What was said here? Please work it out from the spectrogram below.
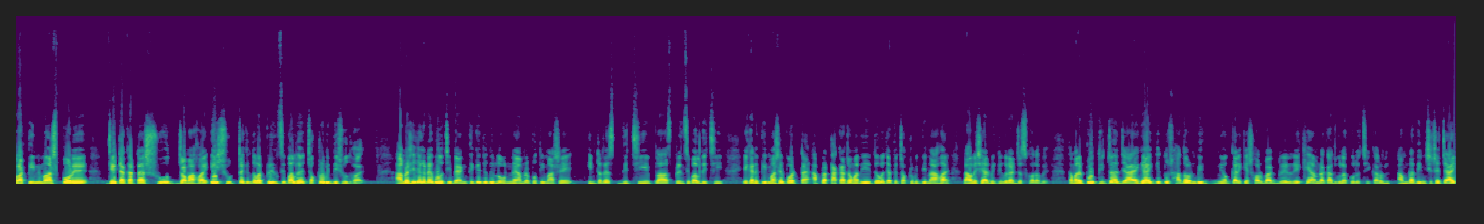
আবার তিন মাস পরে যে টাকাটা সুদ জমা হয়, এই সুদটা কিন্তু আবার প্রিন্সিপাল হয়ে চক্রবৃদ্ধি সুদ হয়। আমরা সেই জায়গাটায় বলছি ব্যাংক থেকে যদি লোন নেয়, আমরা প্রতি মাসে ইন্টারেস্ট দিচ্ছি প্লাস প্রিন্সিপাল দিচ্ছি। এখানে তিন মাসের পরটা আপনার টাকা জমা দিয়ে দিতে হবে, যাতে চক্রবৃদ্ধি না হয়, না হলে শেয়ার বিক্রি করে অ্যাডজাস্ট করাবে। তার মানে প্রতিটা জায়গায় কিন্তু সাধারণ বিনিয়োগকারীকে সর্বাগ্রে রেখে আমরা কাজগুলো করেছি। কারণ আমরা দিন শেষে চাই,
